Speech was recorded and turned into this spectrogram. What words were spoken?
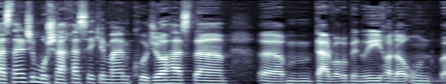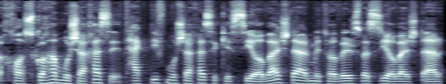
پس در مشخصه که من کجا هستم؟ در واقع به نوعی حالا اون خاصگاه هم مشخصه. تکلیف مشخصه مشخصه که سیاوش در متاورس و سیاوش در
